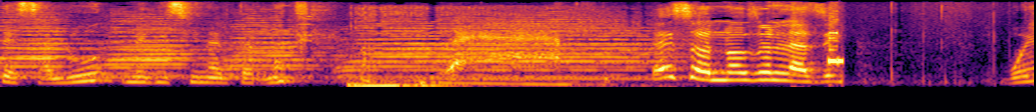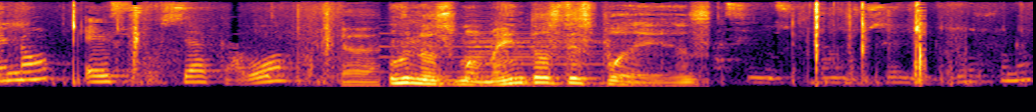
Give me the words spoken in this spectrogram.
de salud, medicina alternativa. Eso no son las... Bueno, esto se acabó. Unos momentos después. Así nos quitamos el micrófono.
